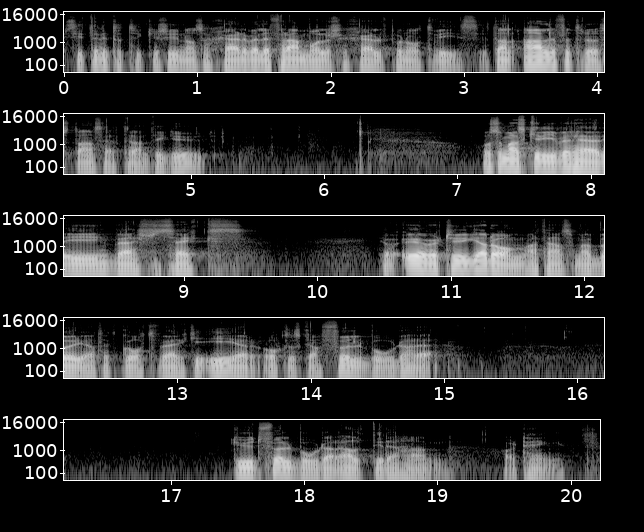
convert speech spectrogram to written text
sitter inte och tycker synd om sig själv eller framhåller sig själv på något vis. Utan all förtröstan sätter han till Gud. Och som han skriver här i vers 6. Jag är övertygad om att han som har börjat ett gott verk i er också ska fullborda det. Gud fullbordar alltid det han har tänkt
